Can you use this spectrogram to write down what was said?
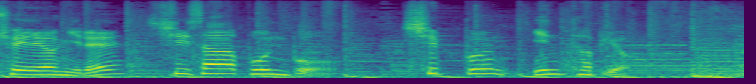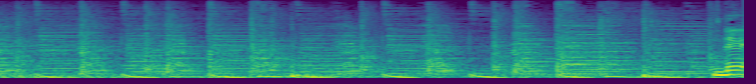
최영일의 시사본부 10분 인터뷰. 네,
